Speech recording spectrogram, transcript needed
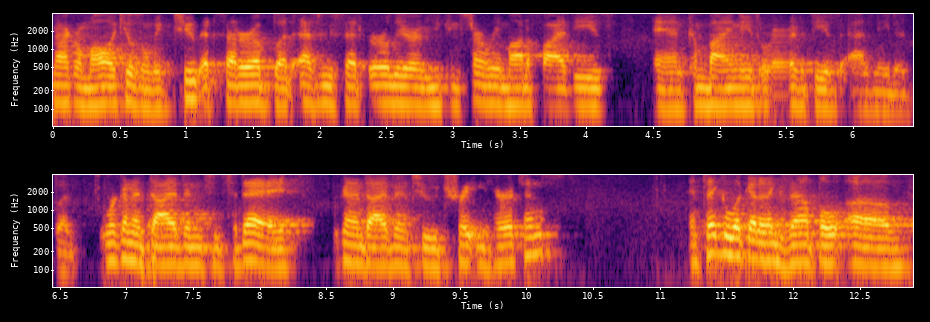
macromolecules in week two, et cetera. But as we said earlier, you can certainly modify these and combine these or edit these as needed. But we're gonna dive into today, we're gonna dive into trait inheritance and take a look at an example of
